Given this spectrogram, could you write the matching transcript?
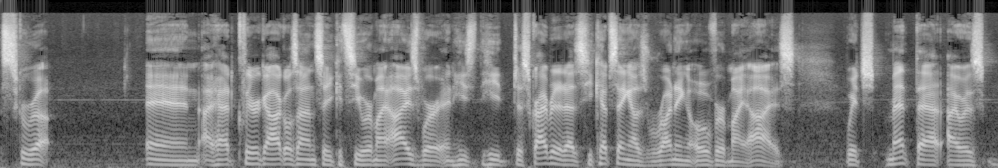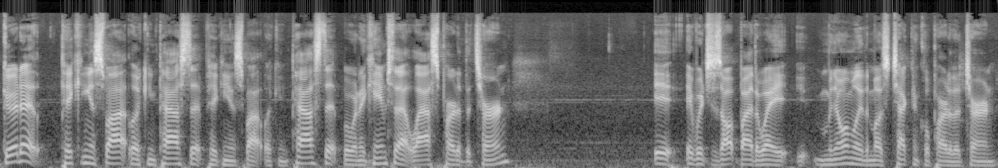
screw up. And I had clear goggles on so you could see where my eyes were. And he's, he described it as he kept saying I was running over my eyes, which meant that I was good at picking a spot, looking past it, picking a spot, looking past it. But when it came to that last part of the turn, it, it, which is by the way normally the most technical part of the turn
